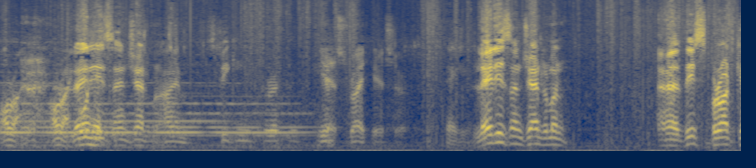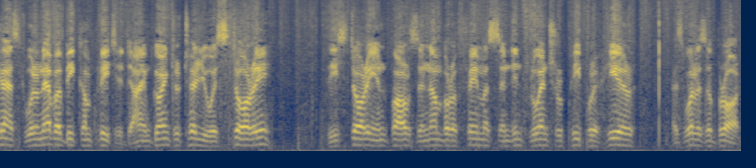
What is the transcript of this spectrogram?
All right, all right, Ladies and gentlemen, I'm speaking correctly? Yes, right here, sir. Thank you. Ladies and gentlemen, uh, this broadcast will never be completed. I'm going to tell you a story. This story involves a number of famous and influential people here as well as abroad.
